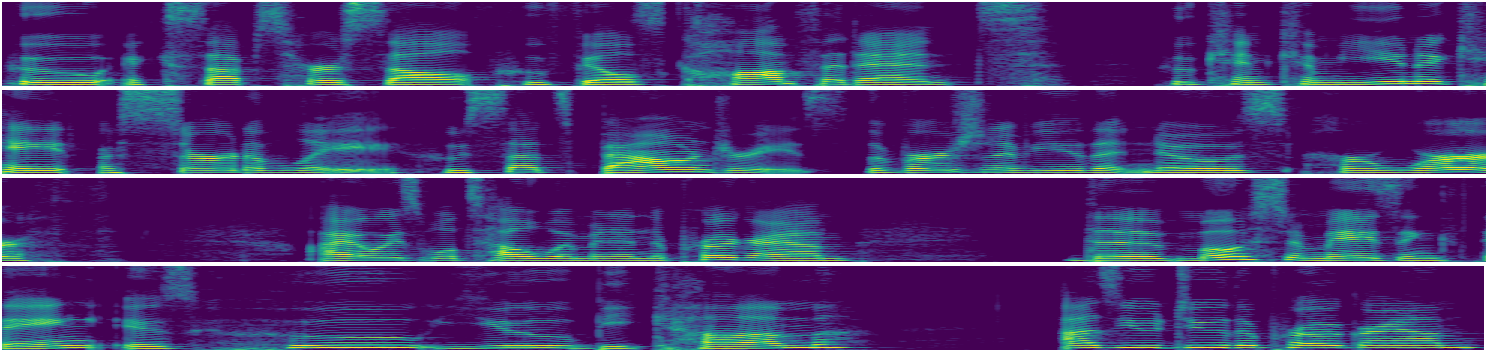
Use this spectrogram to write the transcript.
who accepts herself, who feels confident, who can communicate assertively, who sets boundaries, the version of you that knows her worth. I always will tell women in the program the most amazing thing is who you become as you do the program.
